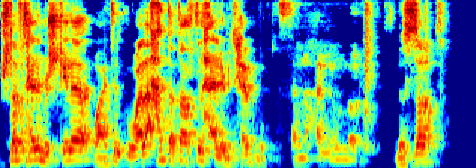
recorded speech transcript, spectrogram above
مش هتعرف تحل المشكلة وهت... ولا حتى تعرف تلحق اللي بتحبه. تستنى حل من بره. بالظبط.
